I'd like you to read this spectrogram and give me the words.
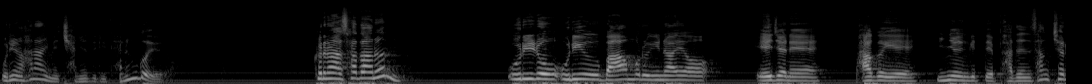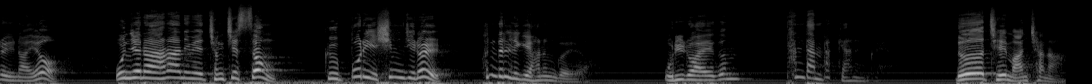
우리는 하나님의 자녀들이 되는 거예요. 그러나 사단은 우리로 우리의 마음으로 인하여 예전에 과거에 유년기 때 받은 상처로 인하여 언제나 하나님의 정체성 그 뿌리 심지를 흔들리게 하는 거예요. 우리로 하여금 판단받게 하는 거예요. 너 죄 많잖아.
